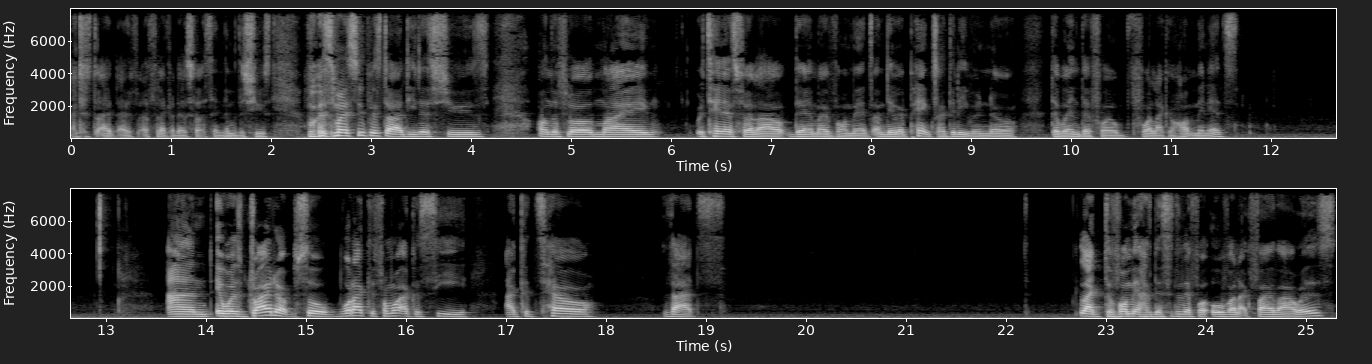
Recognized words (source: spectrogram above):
I just I, I feel like I just start saying them with the shoes. But it's my superstar Adidas shoes on the floor. My retainers fell out. They're in my vomit, and they were pink, so I didn't even know they were in there for for like a hot minute. And it was dried up. So what I could from what I could see, I could tell that like the vomit had been sitting there for over like five hours.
